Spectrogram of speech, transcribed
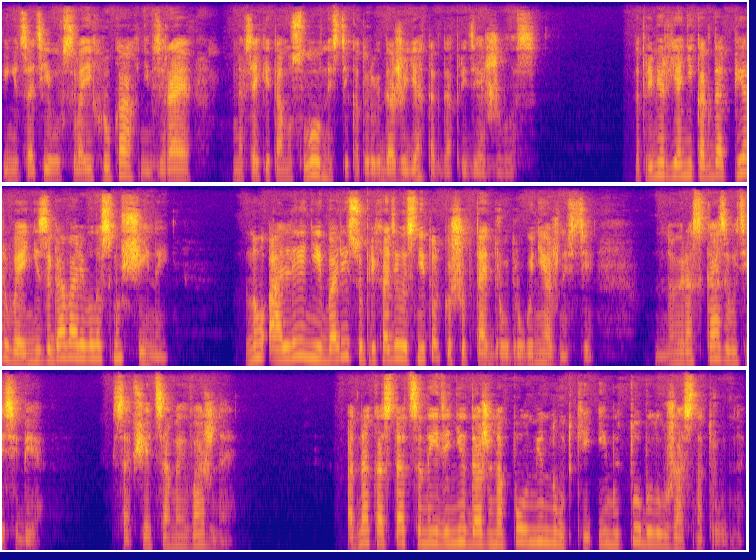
инициативу в своих руках, невзирая на всякие там условности, которых даже я тогда придерживалась. Например, я никогда первая не заговаривала с мужчиной — ну, а Лене и Борису приходилось не только шептать друг другу нежности, но и рассказывать о себе, сообщать самое важное. Однако остаться наедине даже на полминутки им и то было ужасно трудно.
